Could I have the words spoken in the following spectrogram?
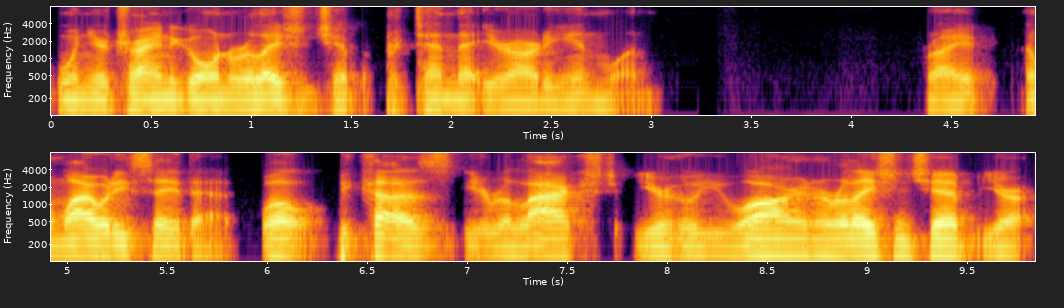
when you're trying to go in a relationship pretend that you're already in one. Right? And why would he say that? Well because you're relaxed you're who you are in a relationship you're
